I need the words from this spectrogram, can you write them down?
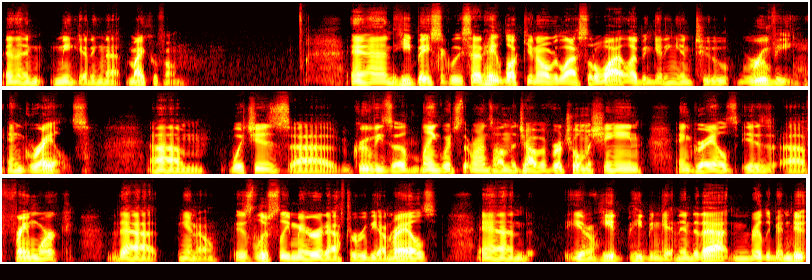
and then me getting that microphone and he basically said, Hey, look, you know, over the last little while, I've been getting into Groovy and Grails, um, which is uh, Groovy's a language that runs on the Java virtual machine, and Grails is a framework that, you know, is loosely mirrored after Ruby on Rails. And, you know, he'd, he'd been getting into that and really been do-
